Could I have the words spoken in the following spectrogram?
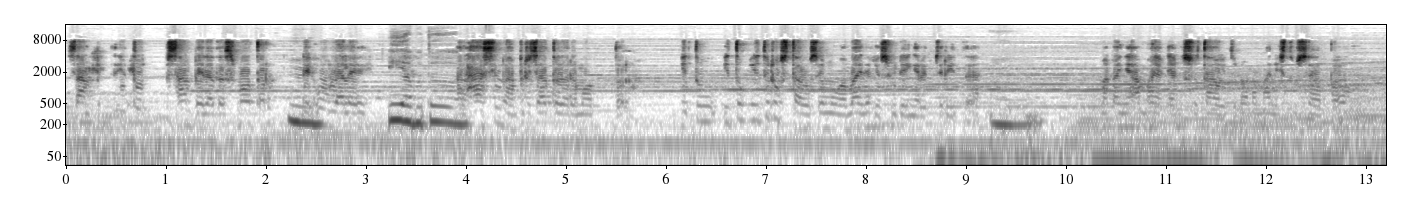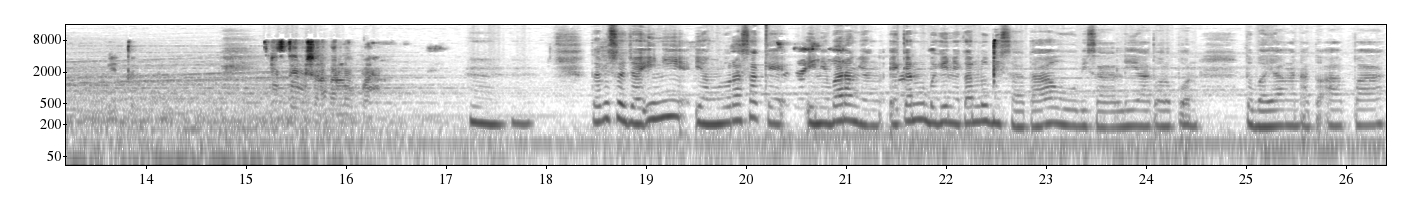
sampai itu sampai di atas motor Hmm. dia ulale iya betul. Alhasil hampir jatuh dari motor. Itu itu itu harus tahu semua. Banyak yang sudah dengar cerita. Hmm. makanya ama yang sudah tahu itu nona manis itu siapa. Gitu. Itu yang bisa akan lupa Hmm, hmm. Tapi sejauh ini yang lu rasa kayak ini barang yang eh kan begini kan lu bisa tahu, bisa lihat walaupun itu bayangan atau apa.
